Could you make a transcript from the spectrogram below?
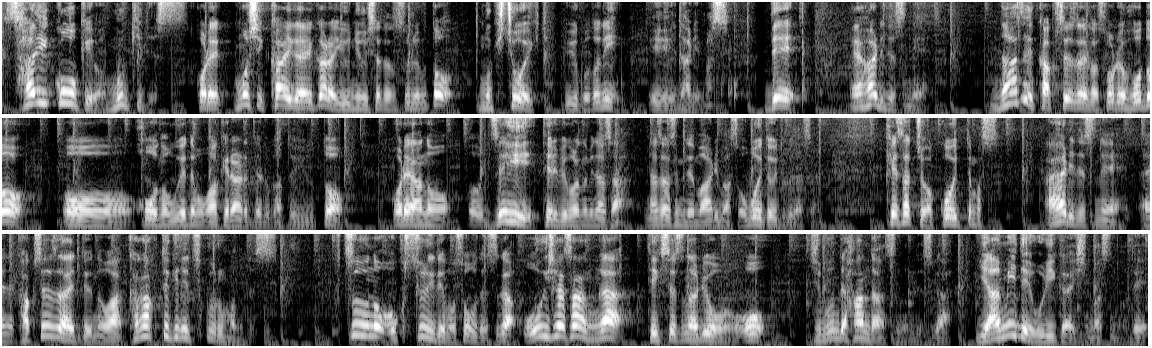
最高刑は無期です、これ、もし海外から輸入してたとすると、無期懲役ということに、なります。で、やはりですね、なぜ覚醒剤がそれほど法の上でも分けられているかというと、これあの、ぜひテレビご覧の皆さん、夏休みでもあります、覚えておいてください。警察庁はこう言ってます、やはりですね、覚醒剤というのは科学的に作るものです。普通のお薬でもそうですがお医者さんが適切な量を自分で判断するんですが闇で売り買いしますので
